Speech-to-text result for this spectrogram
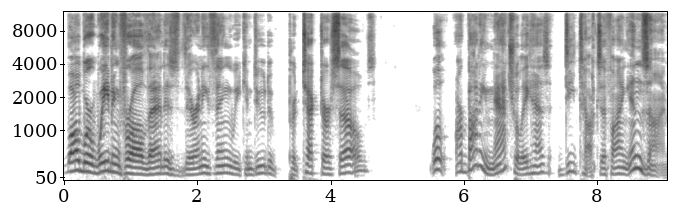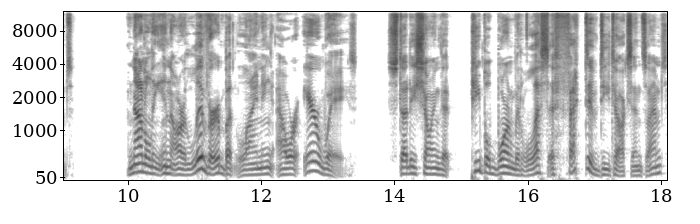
While we're waiting for all that, is there anything we can do to protect ourselves? Well, our body naturally has detoxifying enzymes, not only in our liver, but lining our airways. Studies showing that people born with less effective detox enzymes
